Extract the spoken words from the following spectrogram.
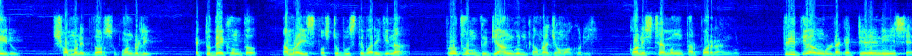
এইরূপ। সম্মানিত দর্শক মন্ডলী একটু দেখুন তো, আমরা স্পষ্ট বুঝতে পারি কি না? প্রথম দুইটি আঙ্গুলকে আমরা জমা করি, কনিষ্ঠ এবং তার পরের আঙ্গুল। তৃতীয় আঙ্গুলটাকে টেনে নিয়ে এসে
